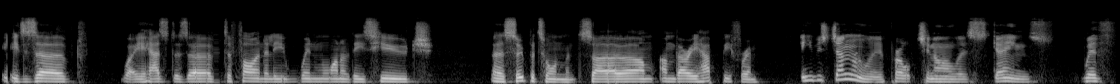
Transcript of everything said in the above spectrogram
he deserved, well, he has deserved to finally win one of these huge uh, super tournaments. So um, I'm very happy for him. He was generally approaching all his games with,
